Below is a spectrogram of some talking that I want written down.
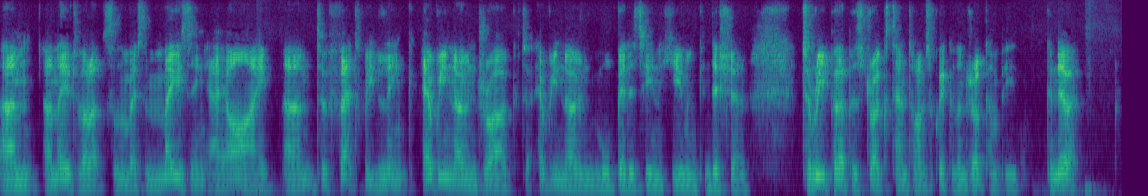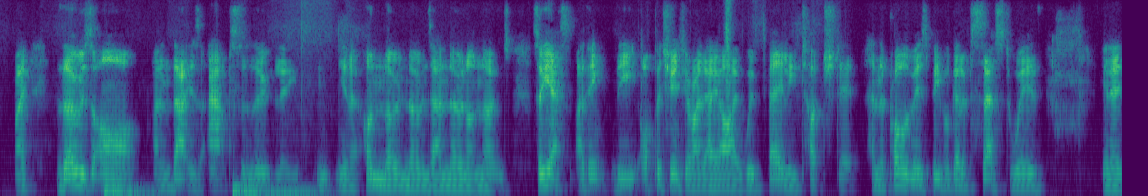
um, and they've developed some of the most amazing AI um, to effectively link every known drug to every known morbidity in the human condition to repurpose drugs 10 times quicker than a drug company can do it right? Those are, and that is absolutely, you know, unknown knowns and known unknowns. So yes, I think the opportunity around AI, we've barely touched it, and the problem is people get obsessed with, you know,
